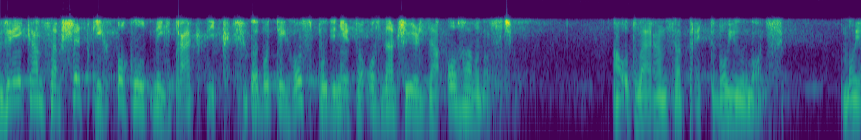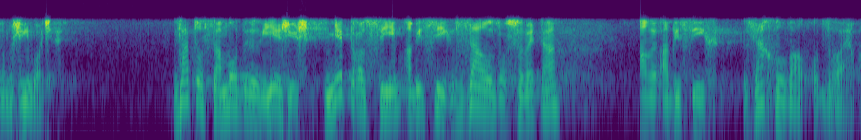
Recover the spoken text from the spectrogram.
Zriekam sa všetkých okultných praktik, lebo ty, hospodine, to označuješ za ohavnosť. A otváram sa pre tvoju moc v mojom živote. Za to sa modlil Ježiš. Neprosím, aby si ich vzal zo sveta, ale aby si ich zachoval od zlého.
